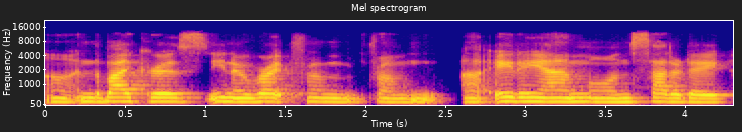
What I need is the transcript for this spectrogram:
uh, and the bikers, you know, right from from uh, 8 a.m. on Saturday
